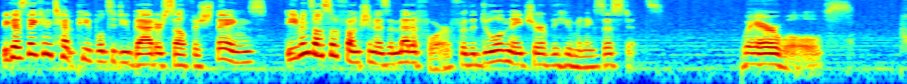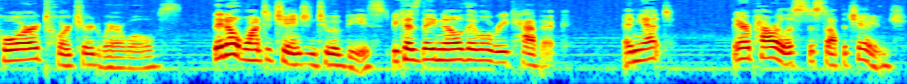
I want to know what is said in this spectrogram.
Because they can tempt people to do bad or selfish things, demons also function as a metaphor for the dual nature of the human existence. Werewolves. Poor, tortured werewolves. They don't want to change into a beast because they know they will wreak havoc. And yet, they are powerless to stop the change.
